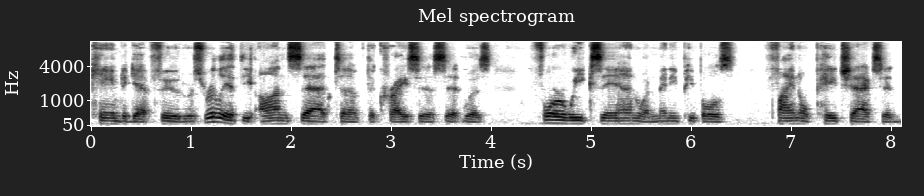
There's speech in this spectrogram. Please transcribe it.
came to get food, was really at the onset of the crisis. It was four weeks in when many people's final paychecks had,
